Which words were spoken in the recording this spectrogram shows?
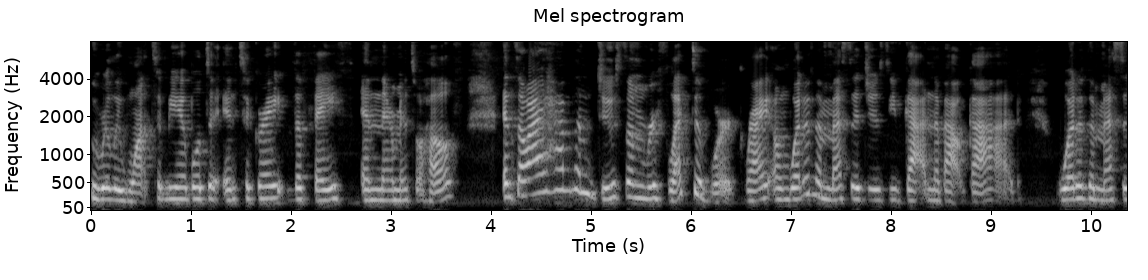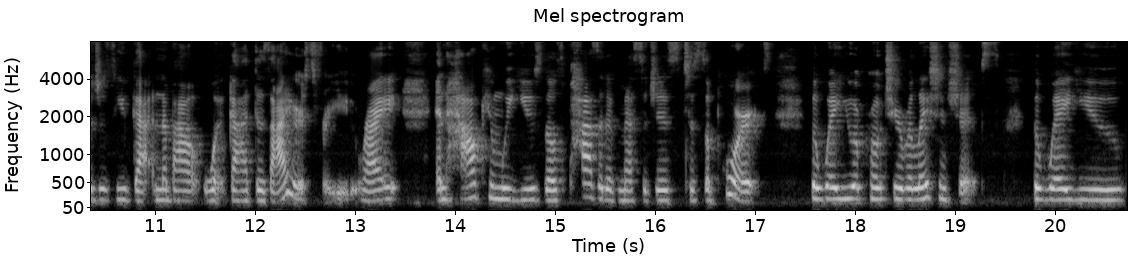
who really want to be able to integrate the faith in their mental health. And so I have them do some reflective work, right? On what are the messages you've gotten about God? What are the messages you've gotten about what God desires for you, right? And how can we use those positive messages to support the way you approach your relationships? The way you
